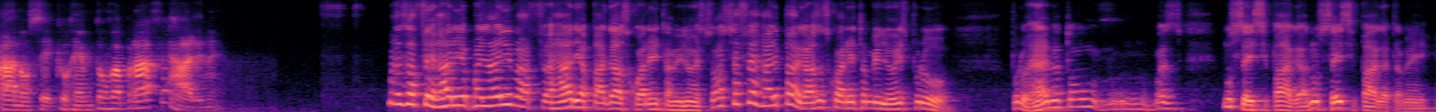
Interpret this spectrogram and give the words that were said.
A não ser que o Hamilton vá para a Ferrari, né? Mas a Ferrari, mas aí a Ferrari ia pagar os 40 milhões só se a Ferrari pagasse os 40 milhões pro, pro Hamilton, mas não sei se paga, não sei se paga também.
